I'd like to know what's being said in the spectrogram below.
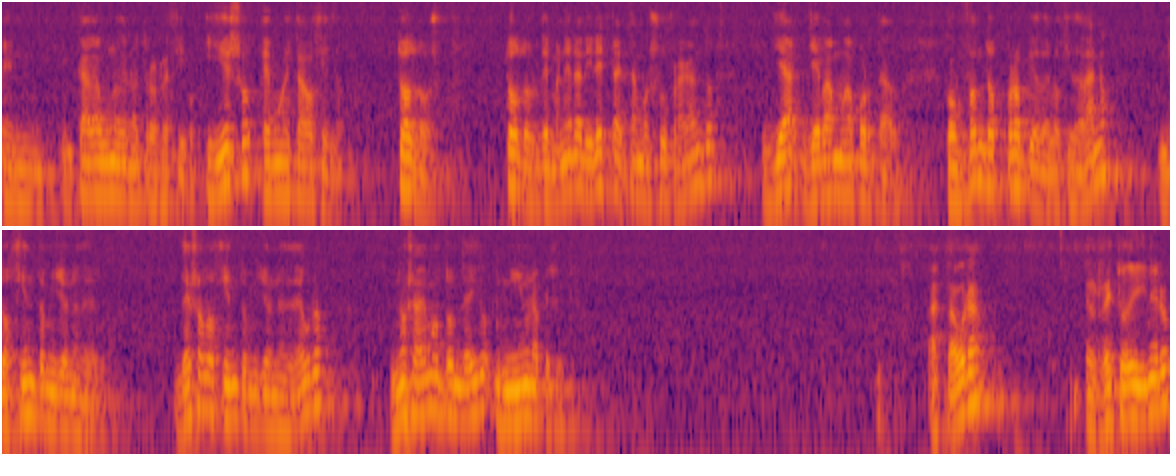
en cada uno de nuestros recibos. Y eso hemos estado haciendo. Todos, todos de manera directa estamos sufragando ya llevamos aportado con fondos propios de los ciudadanos 200 millones de euros. De esos 200 millones de euros no sabemos dónde ha ido ni una peseta. Hasta ahora, el resto de dinero,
